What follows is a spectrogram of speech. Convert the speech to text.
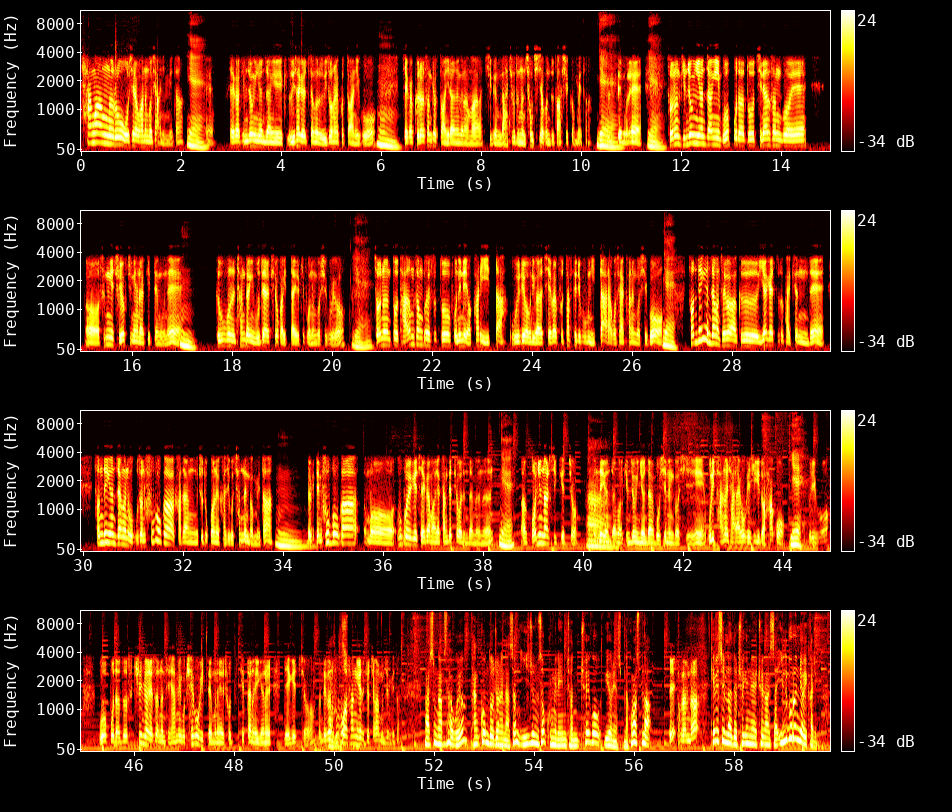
상황으로 오시라고 하는 것이 아닙니다. 예. 예. 제가 김종인 위원장의 의사결정을 의존할 것도 아니고 음, 제가 그럴 성격도 아니라는 건 아마 지금 라디오 듣는 청취자분들도 아실 겁니다. 예. 그렇기 때문에 예. 저는 김종인 위원장이 무엇보다도 지난 선거에 어, 승리의 주역 중에 하나였기 때문에 음, 그 부분을 상당히 우대할 필요가 있다 이렇게 보는 것이고요. 예. 저는 또 다음 선거에서 또 본인의 역할이 있다. 오히려 우리가 제발 부탁드릴 부분이 있다라고 생각하는 것이고 예. 선대위원장은 제가 그 이야기할 때도 밝혔는데 선대위원장은 우선 후보가 가장 주도권을 가지고 찾는 겁니다. 음, 그렇기 때문에 후보가 뭐 후보에게 제가 만약 당 대표가 된다면은 예. 어, 권유할 수 있겠죠. 아. 선대위원장으로 김종인 위원장을 모시는 것이 우리 당을 잘 알고 계시기도 하고 예. 그리고 무엇보다도 스킬 면에서는 대한민국 최고기 때문에 좋겠다는 의견을 내겠죠. 근데 그건. 후보와 상의해서 결정할 문제입니다. 말씀 감사하고요. 당권 도전에 나선 이준석 국민의힘 전 최고위원이었습니다. 고맙습니다. 네, 감사합니다. KBS 일라디오 최경련의 최강시사 1부는 여기까지입니다.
